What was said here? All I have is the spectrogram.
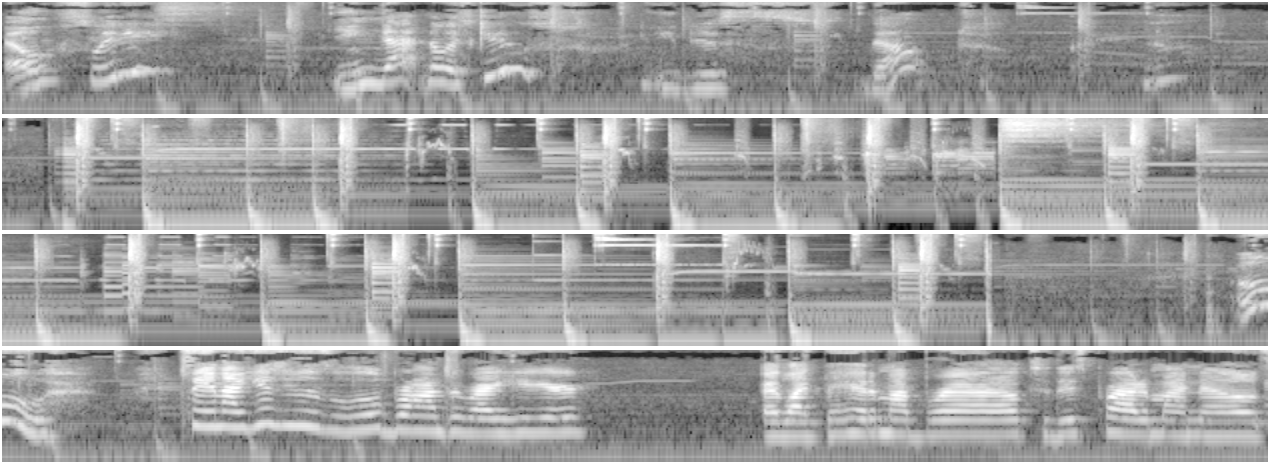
elf, sweetie, you ain't got no excuse. You just don't. You know? Ooh, see, and I just use a little bronzer right here at like the head of my brow to this part of my nose.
